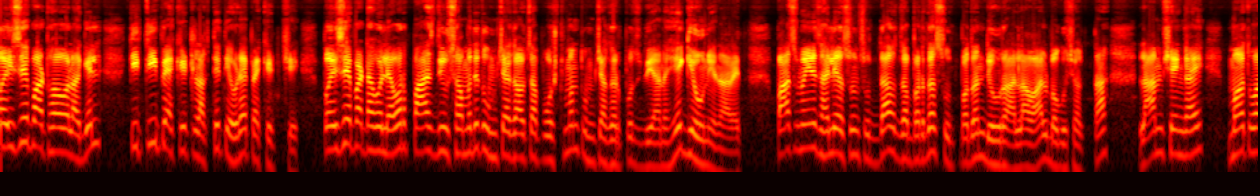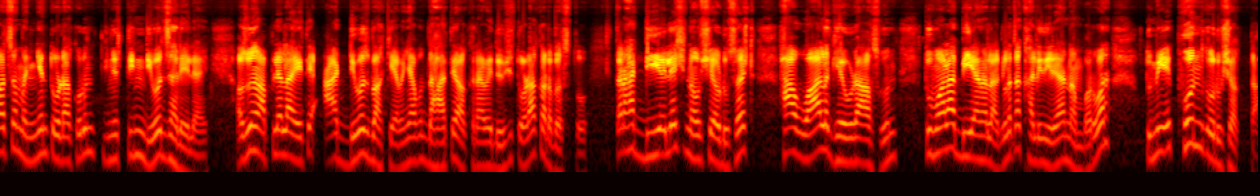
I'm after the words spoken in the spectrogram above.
पैसे पाठवावं लागेल किती पॅकेट लागते तेवढ्या पॅकेटचे पैसे पाठवल्यावर पाच दिवसामध्ये तुमच्या गावचा पोस्टमन तुमच्या घरपोच बियाणं हे घेऊन येणार आहेत. पाच महिने झाले असून सुद्धा जबरदस्त उत्पादन देऊ राहिला वाल बघू शकता. लांब शेंगा आहे महत्त्वाचं म्हणजे तोडा करून तीन तीन दिवस झालेले आहे. अजून आपल्याला येथे आठ दिवस बाकी आहे. म्हणजे आपण दहा ते अकराव्या दिवशी तोडा करत असतो. तर हा डी एल एच नऊशे अडुसष्ट हा वाल घेवडा असून तुम्हाला बियाणं लागलं तर खाली दिलेल्या नंबरवर तुम्ही एक फोन करू शकता.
